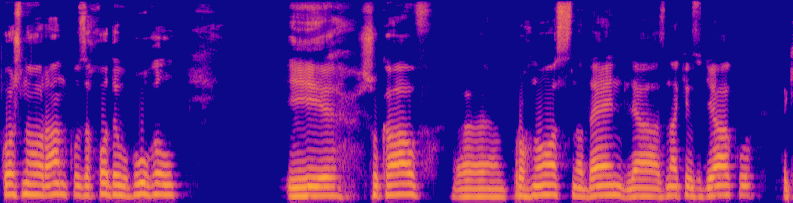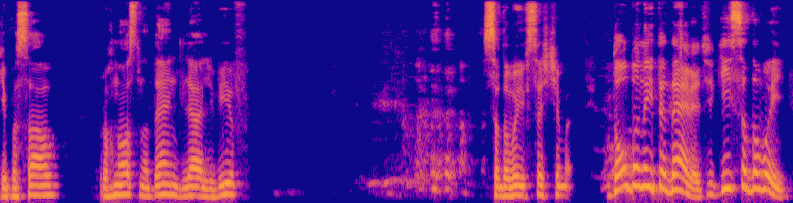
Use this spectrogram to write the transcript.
кожного ранку заходив в Google і шукав е, прогноз на день для знаків зодіаку. Так і писав прогноз на день для Львів. Садовий все ще. Довбаний Т9, який садовий?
